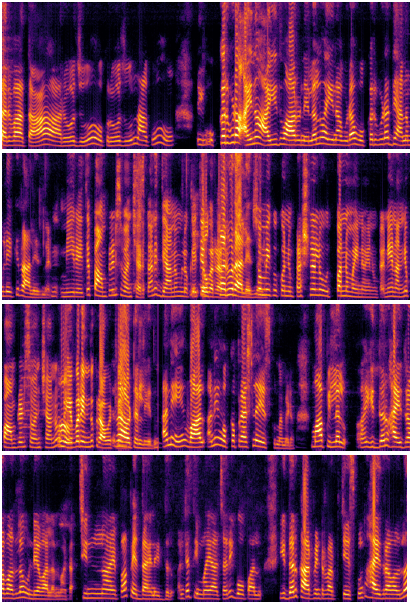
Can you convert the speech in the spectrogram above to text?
తర్వాత ఆ రోజు ఒక రోజు నాకు ఒక్కరు కూడా అయినా ఐదు ఆరు నెలలు అయినా కూడా ఒక్కరు కూడా ధ్యానంలోకి రాలేదు మేడం. మీరైతే పాంప్లెంట్స్ పంచారు కానీ ధ్యానంలోకి అయితే ఎవరు రాలేదు. ఒక్కరు రాలేదు సో. మీకు కొన్ని ప్రశ్నలు ఉత్పన్నమైనవి ఉంటాయి. నేను అన్ని పాంప్లెంట్స్ వంచాను. ఎవరు ఎందుకు రావట్లేదు? రావటం లేదు అని వాళ్ళ అని ఒక్క ప్రశ్న వేసుకున్నా మేడం. మా పిల్లలు ఇద్దరు హైదరాబాద్లో ఉండేవాళ్ళు అనమాట చిన్న ఆయప పెద్ద ఆయన ఇద్దరు. అంటే తిమ్మయాచారి గోపాలు ఇద్దరు కార్పెంటర్ వర్క్ చేసుకుంటూ హైదరాబాద్లో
